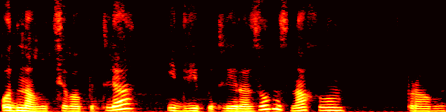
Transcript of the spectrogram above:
Одна лицева петля і дві петлі разом з нахилом вправо.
